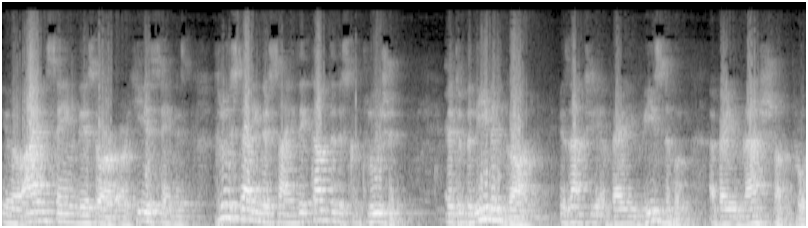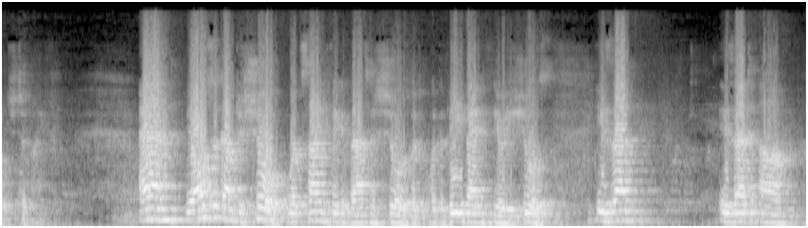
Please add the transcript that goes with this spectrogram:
you know, I'm saying this or, or he is saying this through studying their science, they come to this conclusion. that to believe in God is actually a very reasonable, a very rational approach to life. And they also come to show what scientific advances shows, what, what the Big Bang Theory shows, is that is that um,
